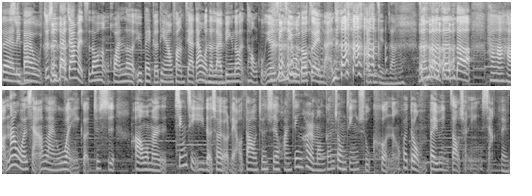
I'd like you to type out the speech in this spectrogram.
对，礼拜五就是大家每次都很欢乐，预备隔天要放假，但我的来宾都很痛苦，因为星期五都最难，开始紧张了。真的，真的。好好好，那我想要来问一个，就是。啊，我们星期一的时候有聊到，就是环境荷尔蒙跟重金属可能会对我们备孕造成影响。对，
